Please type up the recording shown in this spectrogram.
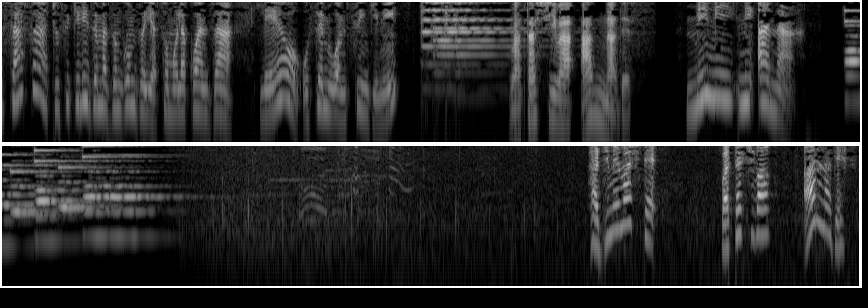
Sasa tusikilize mazungumzo ya somo la kwanza. Leo usemi wa msingi ni watashi wa Anna des Mimi ni Ana. はじめまして。私はアンナです。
